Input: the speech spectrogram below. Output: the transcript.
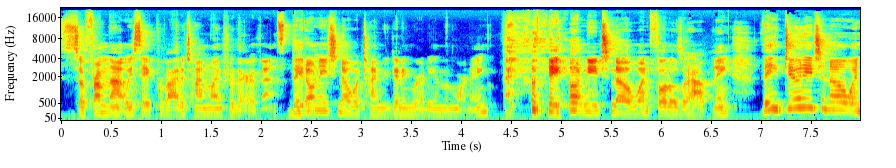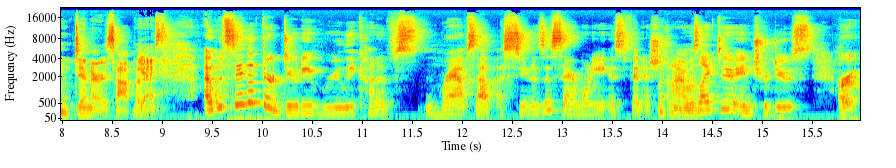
So from that, we say provide a timeline for their events. They don't Mhm. need to know what time you're getting ready in the morning. they don't need to know when photos are happening. They do need to know when dinner is happening. Yes. I would say that their duty really kind of ramps up as soon as the ceremony is finished. And I always like to introduce or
